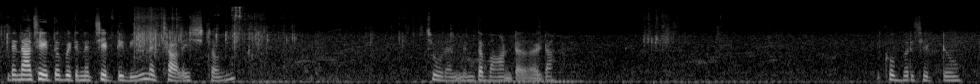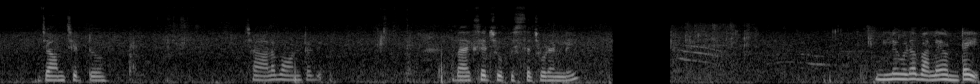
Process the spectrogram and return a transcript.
అంటే నా చేతితో పెట్టిన చెట్టిది నాకు చాలా ఇష్టం. చూడండి ఎంత బాగుంటుందట. కొబ్బరి చెట్టు జామ చెట్టు. చాలా బాగుంటుంది. బ్యాక్ సైడ్ చూపిస్తా చూడండి. ఇల్లు కూడా భలే ఉంటాయి.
